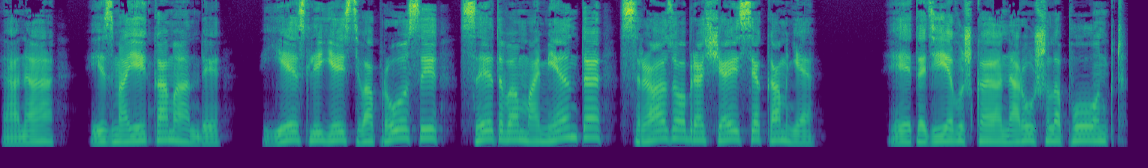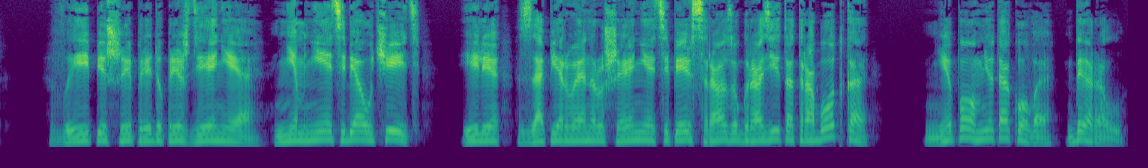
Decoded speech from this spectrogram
«Она из моей команды. Если есть вопросы, с этого момента сразу обращайся ко мне. Эта девушка нарушила пункт. Выпиши предупреждение, не мне тебя учить. Или за первое нарушение теперь сразу грозит отработка? Не помню такого, Дэрол.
